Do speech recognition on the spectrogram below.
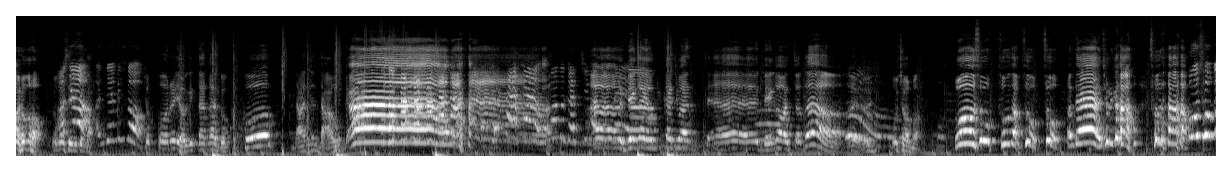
거? 요거, 요거 아니야 재밌겠다. 안 재밌어. 쪼꼬를 여기다가 놓고 나는 나오면 아! 아, 오빠도 같이 아, 와주세요. 내가 여기까지 왔 에, 내가 왔잖아. 에, 에. 어 잠깐만. 어 소 소다 소 소 안 돼 저리 가 소다. 어 소가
